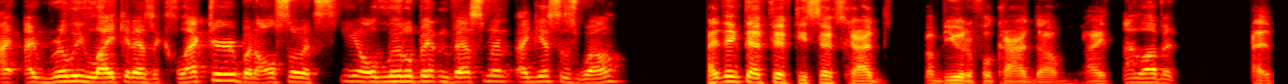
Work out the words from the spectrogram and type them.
I, I really like it as a collector, but also it's you know a little bit investment, I guess, as well. I think that 56 card a beautiful card though. I I love it. I,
